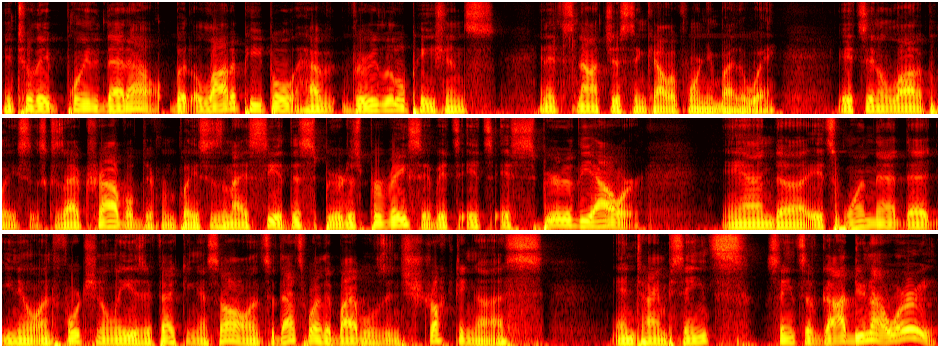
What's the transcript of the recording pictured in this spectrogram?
until they pointed that out. But a lot of people have very little patience, and it's not just in California, by the way. It's in a lot of places because I've traveled different places and I see it. This spirit is pervasive. It's it's a spirit of the hour, and uh, it's one that that you know unfortunately is affecting us all. And so that's why the Bible is instructing us, end time saints, saints of God, do not worry.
